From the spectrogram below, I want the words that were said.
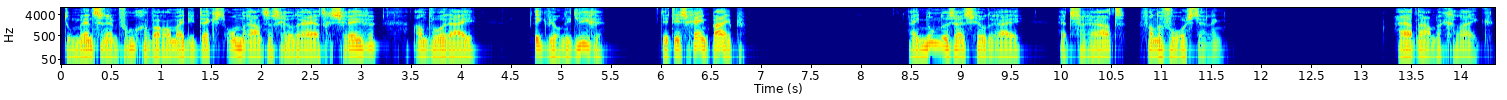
Toen mensen hem vroegen waarom hij die tekst onderaan zijn schilderij had geschreven, antwoordde hij: Ik wil niet liegen. Dit is geen pijp. Hij noemde zijn schilderij Het verraad van de voorstelling. Hij had namelijk gelijk.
